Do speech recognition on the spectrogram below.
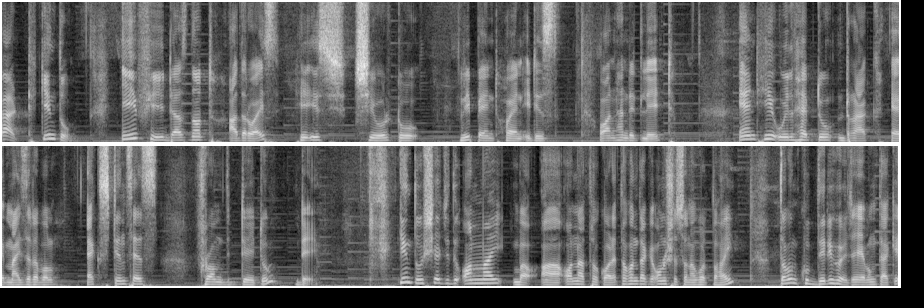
বাট কিন্তু if he does not otherwise he is sure to repent when it is one hundred late and he will have to drag a miserable existences from day to day কিন্তু সে যদি অন্যায় বা অন্যার্থ করে, তখন তাকে অনুশোচনা করতে হয়। তখন খুব দেরি হয়ে যায় এবং তাকে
